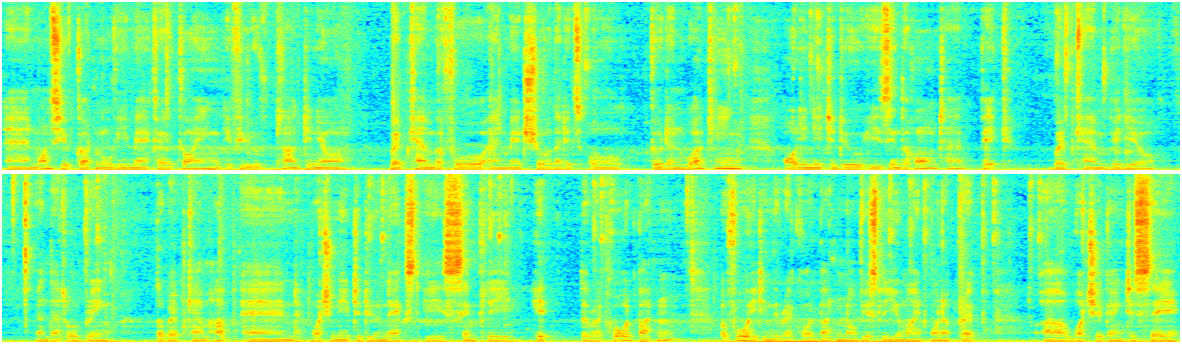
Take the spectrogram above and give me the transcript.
And once you've got movie maker going if you've plugged in your webcam before and made sure that it's all good and working all you need to do is in the home tab pick webcam video and that will bring the webcam up. And what you need to do next is simply hit the record button. Before hitting the record button obviously you might want to prep uh, what you're going to say.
